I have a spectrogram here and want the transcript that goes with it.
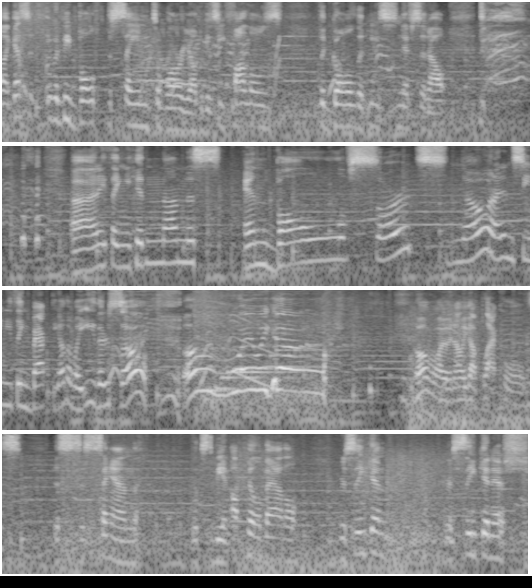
I guess it, it would be both the same to Wario, because he follows the gold and he sniffs it out. uh, anything hidden on this end ball of sorts? No, and I didn't see anything back the other way either, so... Oh, away we go! oh boy, now we got black holes. This, this sand looks to be an uphill battle. We're sinking. We're sinking-ish,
